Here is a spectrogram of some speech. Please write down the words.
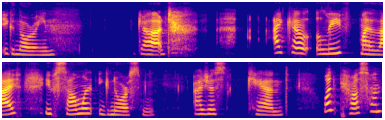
ignoring. God. I can live my life if someone ignores me. I just can't. One person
